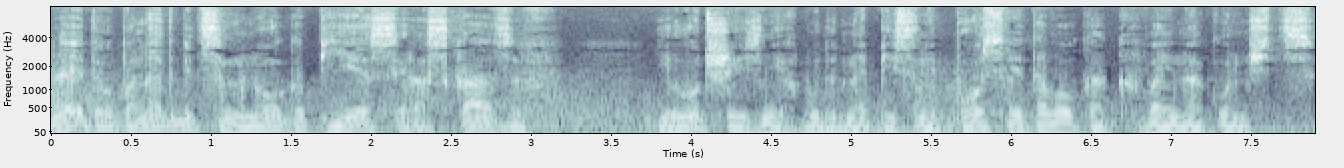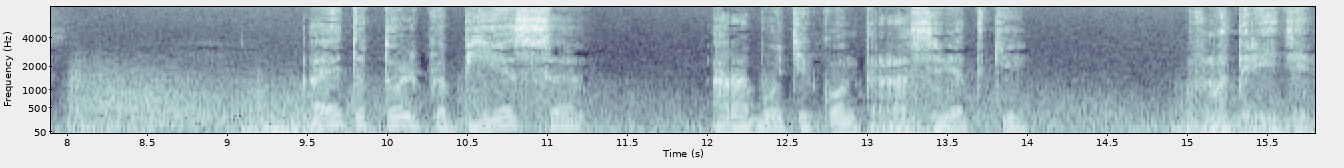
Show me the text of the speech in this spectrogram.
Для этого понадобится много пьес и рассказов, и лучшие из них будут написаны после того, как война кончится. А это только пьеса о работе контрразведки в Мадриде.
